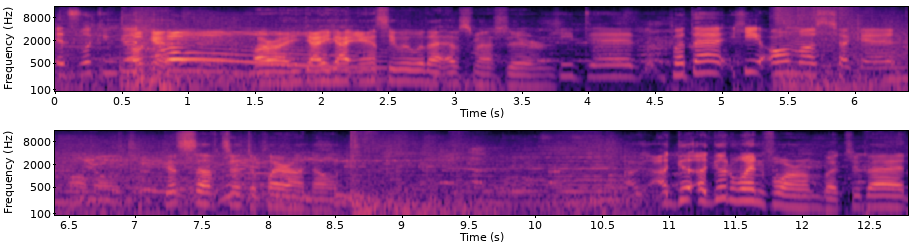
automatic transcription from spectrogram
it's looking good. Okay. Oh. All right, he got he got antsy with, that F smash there. He did, but that he almost took it. Almost. Good stuff to, to player unknown. A, a good a good win for him, but too bad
